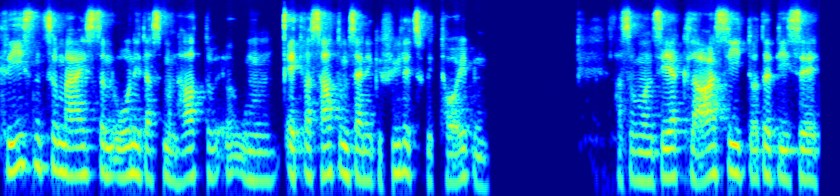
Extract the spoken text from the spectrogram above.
Krisen zu meistern, ohne dass man hat, um, etwas hat, um seine Gefühle zu betäuben. Also wo man sehr klar sieht, oder diese,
